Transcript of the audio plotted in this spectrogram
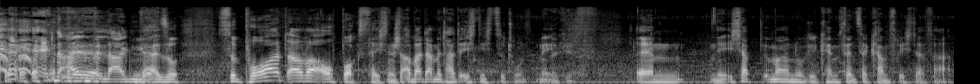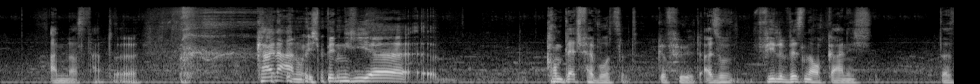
In allen Belangen. Also Support, aber auch boxtechnisch. Aber damit hatte ich nichts zu tun. Nee. Okay. Ähm, nee, ich habe immer nur gekämpft, wenn es der Kampfrichter veranlasst hat. Äh, keine Ahnung, ich bin hier äh, komplett verwurzelt gefühlt. Also viele wissen auch gar nicht, dass,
